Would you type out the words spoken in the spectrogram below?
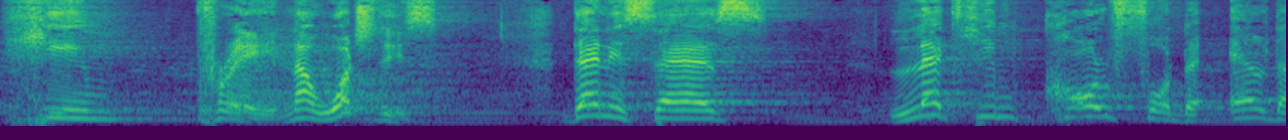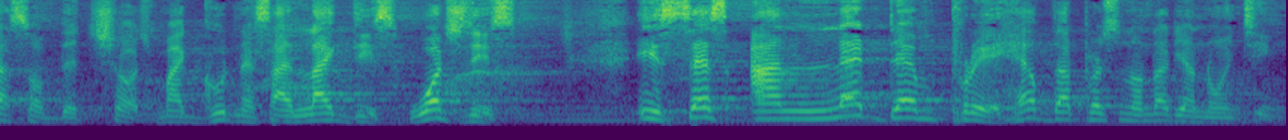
him pray." Now watch this. Then it says, let him call for the elders of the church. My goodness, I like this. Watch this. It says, and let them pray. Help that person under the anointing.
